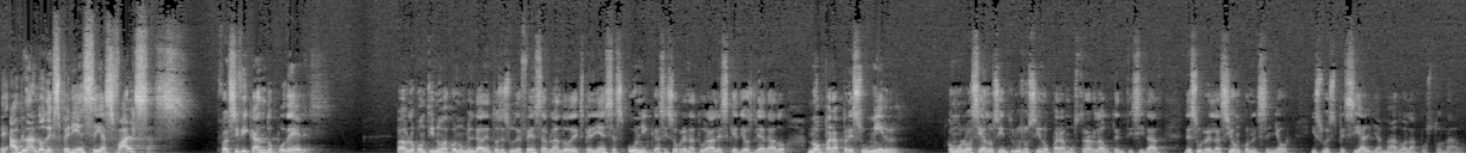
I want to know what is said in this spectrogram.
eh, hablando de experiencias falsas, falsificando poderes. Pablo continúa con humildad entonces su defensa hablando de experiencias únicas y sobrenaturales que Dios le ha dado, no para presumir, como lo hacían los intrusos, sino para mostrar la autenticidad de su relación con el Señor y su especial llamado al apostolado.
